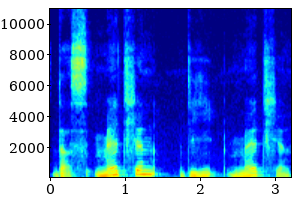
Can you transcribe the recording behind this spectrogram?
Das Mädchen, die Mädchen.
